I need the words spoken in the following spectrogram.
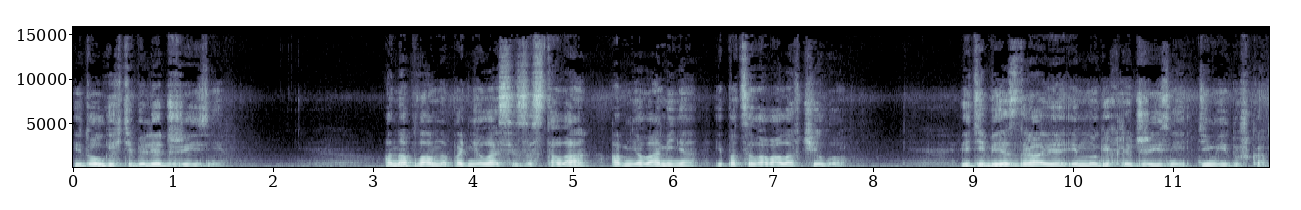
и долгих тебе лет жизни". Она плавно поднялась из-за стола, обняла меня и поцеловала в чело. И тебе здравия и многих лет жизни, Демидушка.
